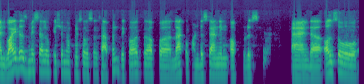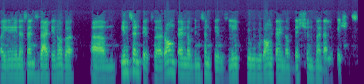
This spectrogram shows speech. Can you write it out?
And why does misallocation of resources happen? Because of uh, lack of understanding of risk. And uh, also, uh, in a sense, that, you know, the um, incentives, the wrong kind of incentives lead to wrong kind of decisions and allocations.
